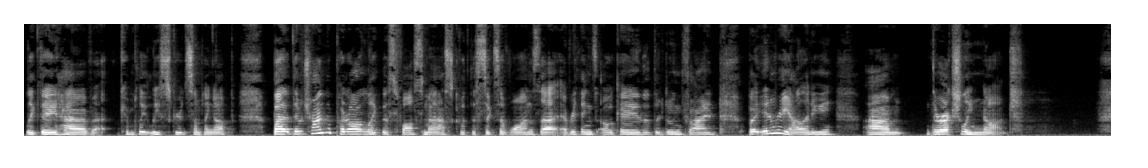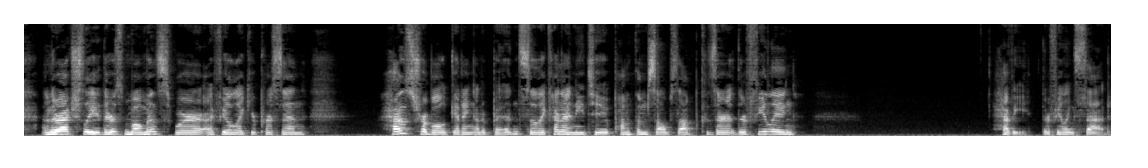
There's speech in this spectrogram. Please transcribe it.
Like they have completely screwed something up. But they're trying to put on like this false mask with the Six of Wands that everything's okay, that they're doing fine. But in reality, um, they're actually not. And they're actually, there's moments where I feel like your person has trouble getting out of bed. So they kind of need to pump themselves up because they're, they're feeling heavy. They're feeling sad.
